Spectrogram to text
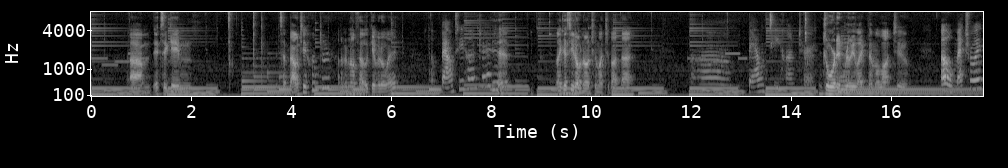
Um, it's a game. It's a bounty hunter. I don't know if that would give it away. A bounty hunter? Yeah. I guess you don't know too much about that. Um, bounty hunter. Jordan really liked them a lot too. Oh, Metroid?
